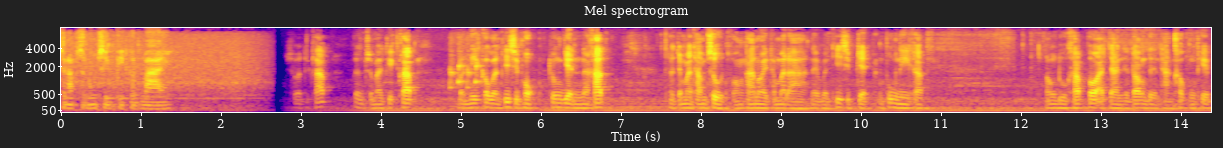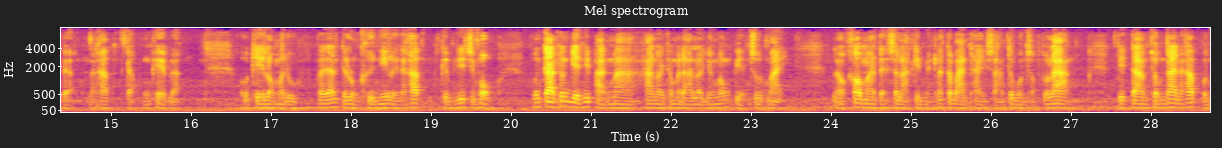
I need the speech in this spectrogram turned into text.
สนับสนุนสิ่งผิดกฎหมาย สวัสดีครับเพื่อนสมาชิกครับ วันนี้ก็วันที่ 16 ช่วงเย็นนะครับ เราจะมาทำสูตรของฮานอยธรรมดาในวันที่ 17วันพรุ่งนี้ครับ ลองดูครับเพราะอาจารย์จะต้องเดินทางเข้ากรุงเทพแล้วนะครับ กลับกรุงเทพแล้ว โอเค ลองมาดู เพราะฉะนั้นจะลงคืนนี้เลยนะครับเก็บวันที่ 16 ผลการช่วงเย็นที่ผ่านมาฮานอยธรรมดาเรายังต้องเปลี่ยนสูตรใหม่ เราเข้ามาแต่สลากกินแบ่งรัฐบาลไทย 3 ตัวบน 2 ตัวล่าง ติดตามชมได้นะครับ ผล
